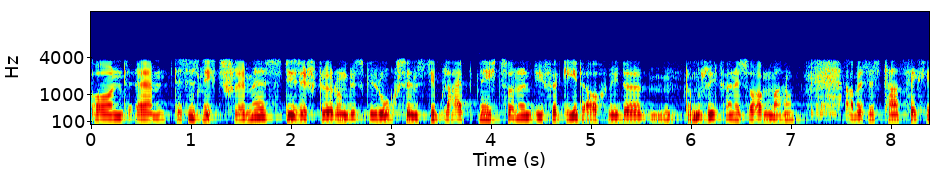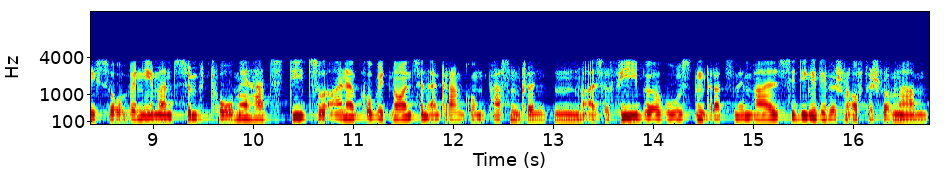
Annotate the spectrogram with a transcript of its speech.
Und ähm, das ist nichts Schlimmes. Diese Störung des Geruchssinns, die bleibt nicht, sondern die vergeht auch wieder. Da muss ich keine Sorgen machen. Aber es ist tatsächlich so, wenn jemand Symptome hat, die zu einer Covid-19-Erkrankung passen könnten, also Fieber, Husten, Kratzen im Hals, die Dinge, die wir schon oft besprochen haben,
